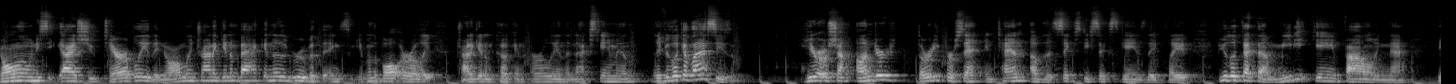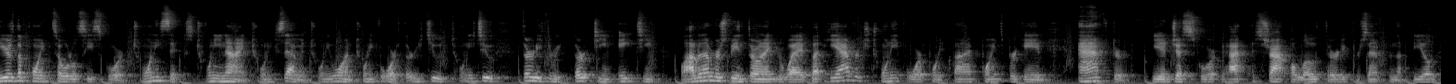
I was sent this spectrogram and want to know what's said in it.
Normally, when you see guys shoot terribly, they normally try to get them back into the groove of things, give them the ball early, try to get them cooking early in the next game. And if you look at last season, Herro shot under 30% in 10 of the 66 games they played. If you looked at the immediate game following that, Here's the point totals he scored 26, 29, 27, 21, 24, 32, 22, 33, 13, 18. A lot of numbers being thrown at your way, but he averaged 24.5 points per game after he had just scored, shot below 30% from the field.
